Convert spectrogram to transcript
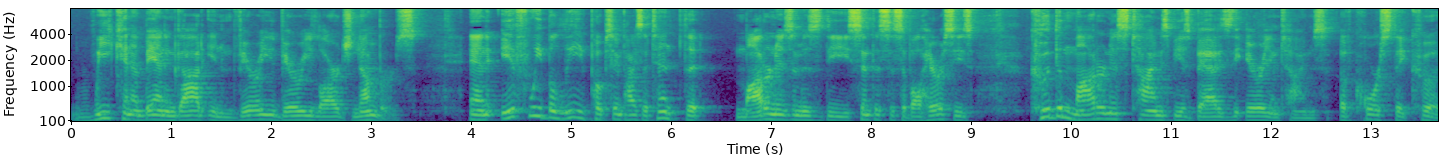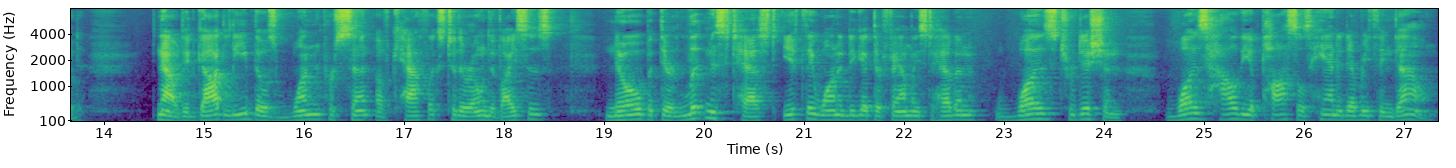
we can abandon God in very, very large numbers. And if we believe Pope St. Pius X that modernism is the synthesis of all heresies, could the modernist times be as bad as the Arian times? Of course they could. Now, did God leave those 1% of Catholics to their own devices? No, but their litmus test, if they wanted to get their families to heaven, was tradition, was how the apostles handed everything down.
